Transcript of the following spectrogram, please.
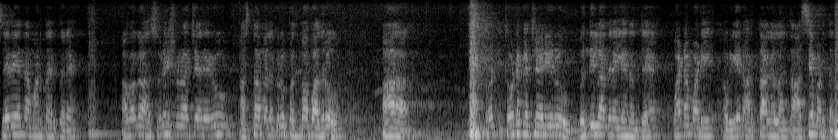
ಸೇವೆಯನ್ನ ಮಾಡ್ತಾ ಇರ್ತಾರೆ. ಆವಾಗ ಸುರೇಶ್ವರಾಚಾರ್ಯರು, ಅಸ್ತಾಮಲಕರು, ಪದ್ಮಪಾದರು, ಆ ತೋಟ, ತೋಟಕಾಚಾರ್ಯರು ಬಂದಿಲ್ಲ ಅಂದ್ರೆ ಏನಂತೆ? ಪಾಠ ಮಾಡಿ, ಅವ್ರಿಗೇನು ಅರ್ಥ ಆಗಲ್ಲ ಅಂತ ಹಾಸ್ಯ ಮಾಡ್ತಾರೆ.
